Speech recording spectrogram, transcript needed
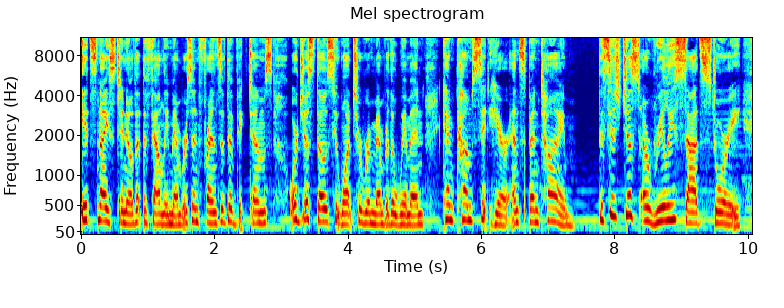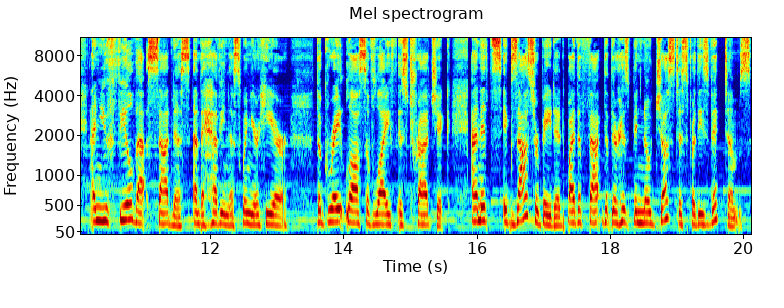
It's nice to know that the family members and friends of the victims, or just those who want to remember the women, can come sit here and spend time. This is just a really sad story, and you feel that sadness and the heaviness when you're here. The great loss of life is tragic, and it's exacerbated by the fact that there has been no justice for these victims.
